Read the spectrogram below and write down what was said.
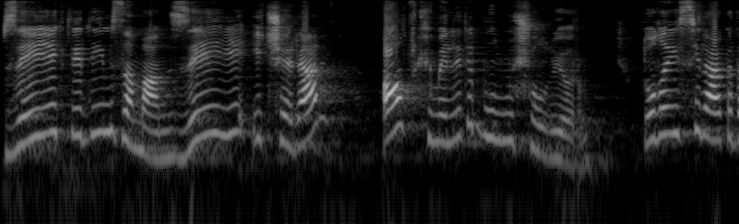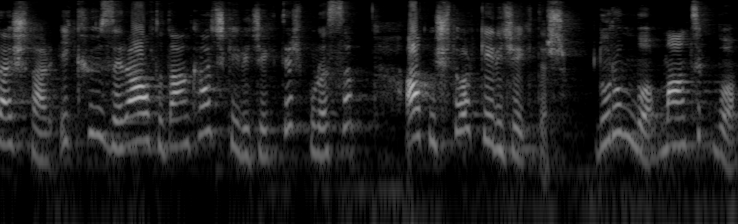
Z'yi eklediğim zaman Z'yi içeren alt kümeleri bulmuş oluyorum. Dolayısıyla arkadaşlar 2 üzeri 6'dan kaç gelecektir? Burası 64 gelecektir. Durum bu, mantık bu.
